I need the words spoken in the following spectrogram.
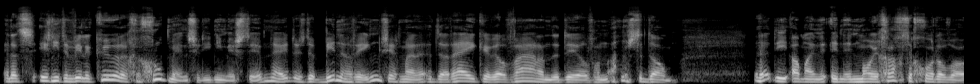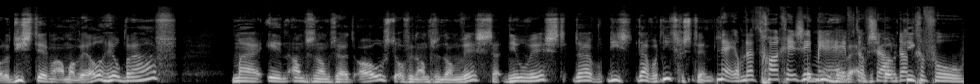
En dat is niet een willekeurige groep mensen die niet meer stemt. Nee, dus de binnenring, zeg maar, het rijke, welvarende deel van Amsterdam. Hè, die allemaal in, in, in mooie grachtengordel wonen. Die stemmen allemaal wel, heel braaf. Maar in Amsterdam Zuidoost of in Amsterdam West, Nieuw-West, daar, die, daar wordt niet gestemd. Nee, omdat het gewoon geen zin meer heeft of zo. Dat gevoel.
